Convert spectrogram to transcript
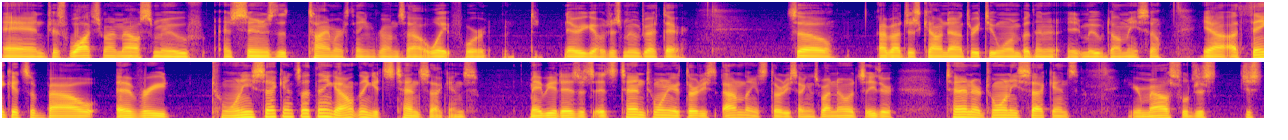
And just watch my mouse move as soon as the timer thing runs out. Wait for it. There you go. Just moved right there. So about just count down three, two, one, but then it, it moved on me. So yeah, I think it's about every 20 seconds. I think I don't think it's 10 seconds. Maybe it is. It's it's 10, 20, or 30. I don't think it's 30 seconds, but I know it's either 10 or 20 seconds. Your mouse will just just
